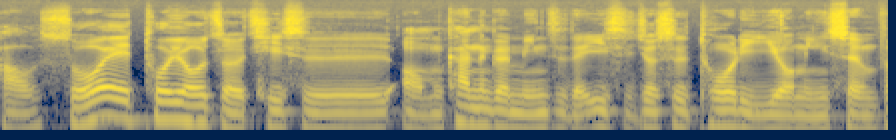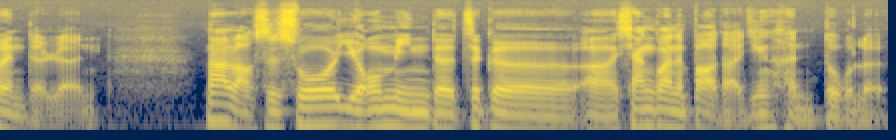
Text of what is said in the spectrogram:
好，所谓拖油者，其实、哦、我们看那个名字的意思，就是脱离游民身份的人。那老实说，游民的这个呃相关的报道已经很多了。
